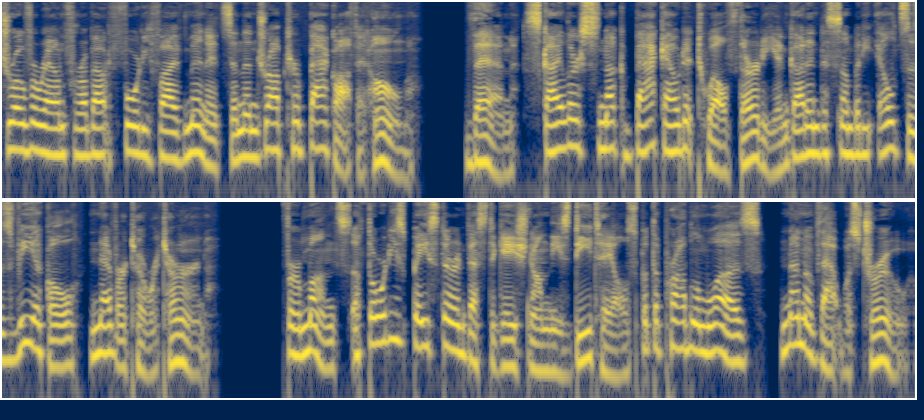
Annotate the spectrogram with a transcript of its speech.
drove around for about 45 minutes, and then dropped her back off at home. Then, Skylar snuck back out at 12:30 and got into somebody else's vehicle, never to return. For months, authorities based their investigation on these details, but the problem was, none of that was true.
